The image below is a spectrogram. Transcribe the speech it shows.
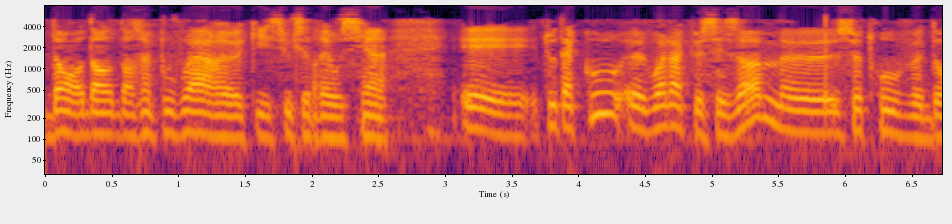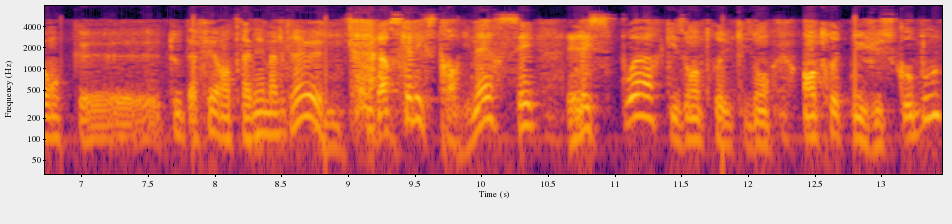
dans, dans, un pouvoir euh, qui succéderait au sien. Et tout à coup, euh, voilà que ces hommes se trouvent donc tout à fait entraînés malgré eux. Alors ce qui est extraordinaire, c'est l'espoir qu'ils ont, qu'ils ont entretenu jusqu'au bout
